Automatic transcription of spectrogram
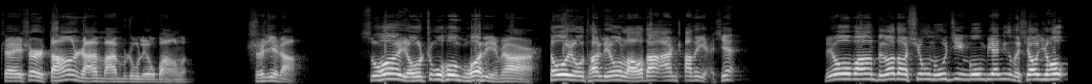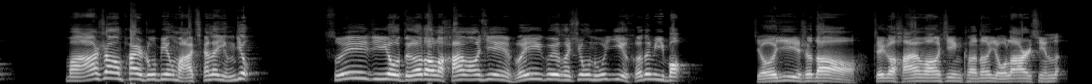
这事儿当然瞒不住刘邦了。实际上，所有诸侯国里面都有他刘老大安插的眼线。刘邦得到匈奴进攻边境的消息后。马上派出兵马前来营救，随即又得到了韩王信违规和匈奴议和的密报，就意识到这个韩王信可能有了二心了。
